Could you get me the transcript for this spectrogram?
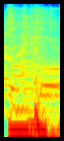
tiempo.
